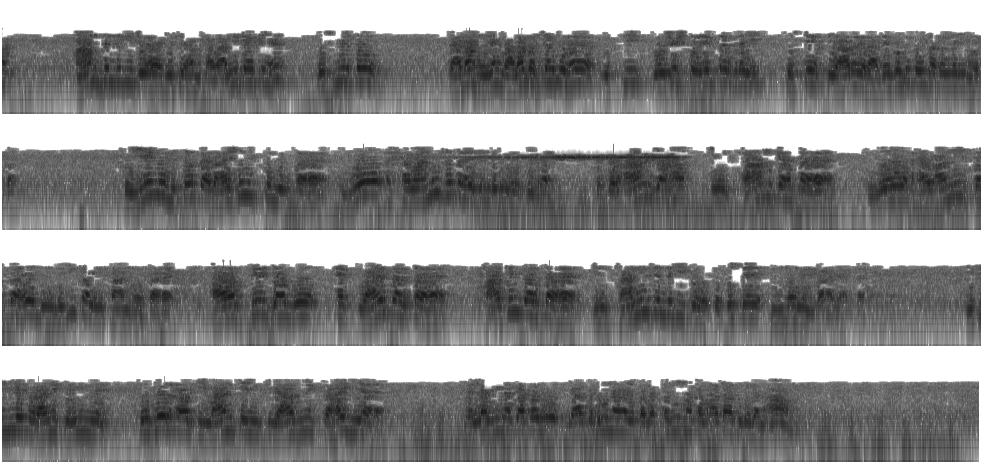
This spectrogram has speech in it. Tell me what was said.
عام زندگی جو ہے، جسے ہم حوانی کہتے ہیں اس میں تو پیدا ہونے والا بچہ جو ہے، اس کی کوشش تو ایک طرف رہی، اس کے اختیار و ارادے کو بھی کوئی دخل نہیں ہوتا۔ تو یہ جو حصہ پیدائش میں اس کو ملتا ہے، وہ حیوانی سطح زندگی ہوتی ہے۔ تو قرآن جہاں انسان کہتا ہے، وہ حیوانی سطح زندگی کا انسان ہوتا ہے۔ اور پھر جب وہ ایکسوائر کرتا ہے حاصل کرتا ہے انسانی زندگی کو، تو اسے مومن کہا جاتا ہے۔ اسی لیے قرآن کریم میں کفر اور ایمان کے امتیاز میں کہا گیا ہے کہ اللہ دینا کیا کرو یا کدونا یا تمکنا کماتا تو عام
